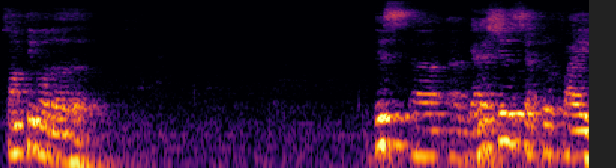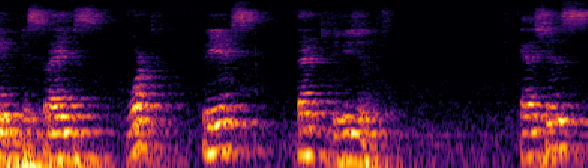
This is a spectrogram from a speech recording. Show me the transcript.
something or the other. This uh, uh, Galatians chapter 5 describes what creates that division. Galatians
